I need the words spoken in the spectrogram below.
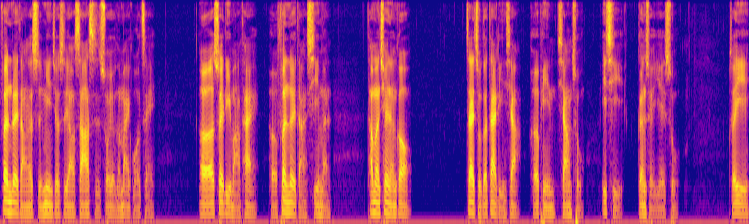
奋锐党的使命就是要杀死所有的卖国贼，而税吏马太和奋锐党西门，他们却能够在主的带领下和平相处，一起跟随耶稣。所以，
